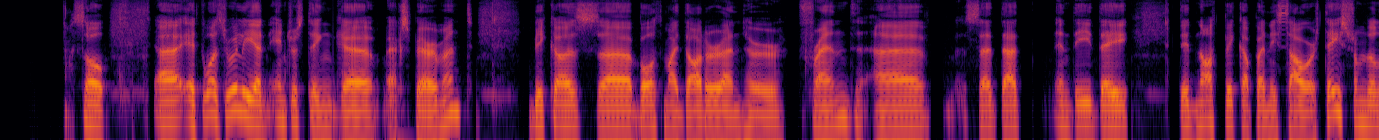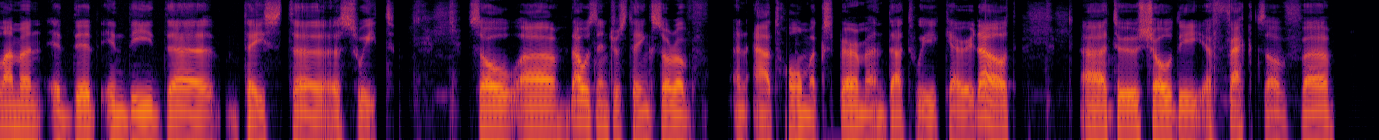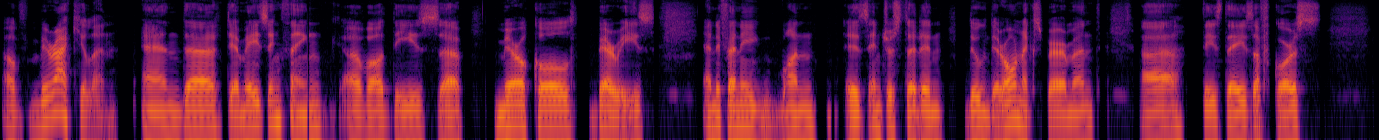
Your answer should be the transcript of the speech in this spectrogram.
So uh, it was really an interesting uh, experiment because uh, both my daughter and her friend uh, said that indeed they did not pick up any sour taste from the lemon. It did indeed uh, taste uh, sweet. So uh, that was interesting, sort of an at home experiment that we carried out uh, to show the effects of, of miraculin. And the amazing thing about these miracle berries and if anyone is interested in doing their own experiment, uh, these days, of course,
